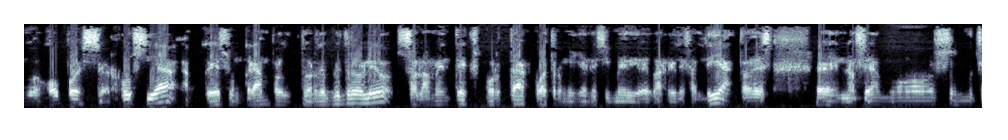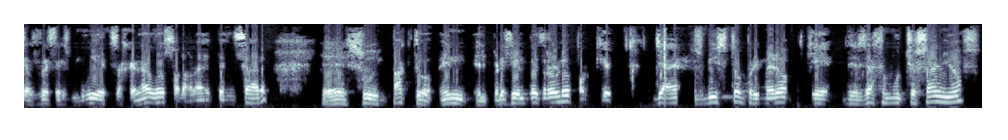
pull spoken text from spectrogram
luego pues Rusia, aunque es un gran productor de petróleo, solamente exporta 4 millones y medio de barriles al día. Entonces, eh, no seamos muchas veces muy exagerados a la hora de pensar eh, su impacto en el precio del petróleo porque ya hemos visto primero que desde hace muchos años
